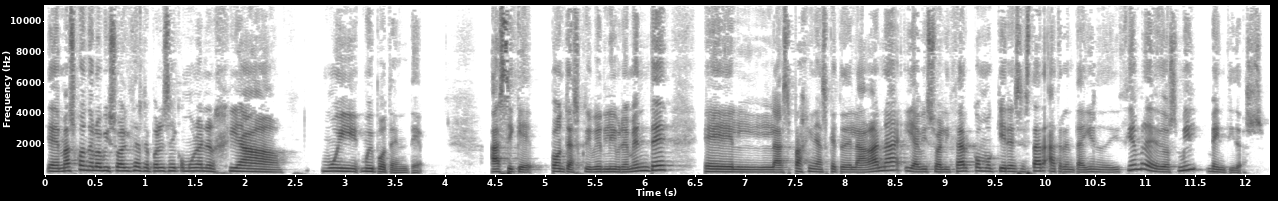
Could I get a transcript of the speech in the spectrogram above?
Y además cuando lo visualizas le pones ahí como una energía muy, muy potente. Así que ponte a escribir libremente las páginas que te dé la gana y a visualizar cómo quieres estar a 31 de diciembre de 2022.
